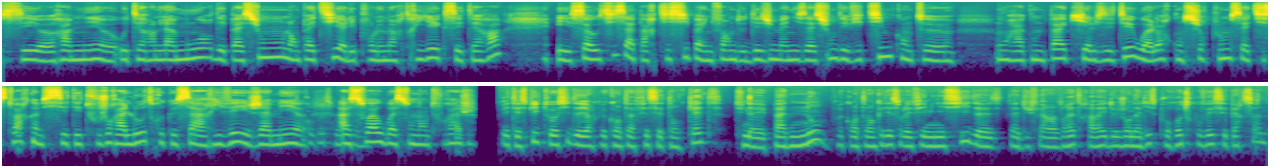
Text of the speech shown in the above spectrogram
c'est ramené au terrain de l'amour, des passions, l'empathie, elle est pour le meurtrier, etc. Et ça aussi, ça participe à une forme de déshumanisation des victimes quand on raconte pas qui elles étaient, ou alors qu'on surplombe cette histoire comme si c'était toujours à l'autre que ça arrivait et jamais à soi ou à son entourage. Et t'expliques toi aussi d'ailleurs que quand tu as fait cette enquête, tu n'avais pas de nom. Enfin, quand tu as enquêté sur les féminicides, tu as dû faire un vrai travail de journaliste pour retrouver ces personnes.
